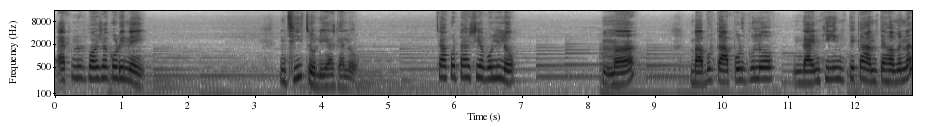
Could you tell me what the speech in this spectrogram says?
এখন পয়সা করি নেই। ঝি চলিয়া গেল। চাকরটা আসিয়া বলিল, মা বাবুর কাপড়গুলো ডাইন কিলিং থেকে আনতে হবে না?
